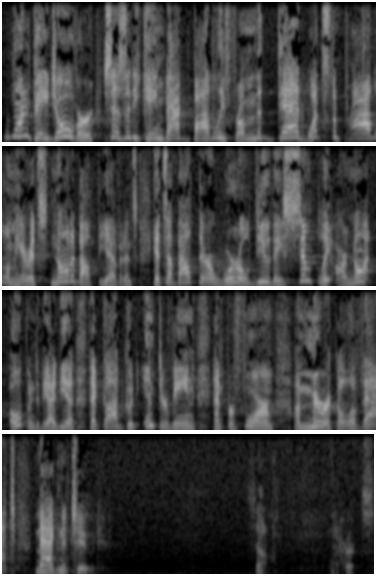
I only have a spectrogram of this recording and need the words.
one page over says that he came back bodily from the dead. What's the problem here? It's not about the evidence, it's about their worldview. They simply are not open to the idea that God could intervene and perform a miracle of that magnitude. So, that hurts.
